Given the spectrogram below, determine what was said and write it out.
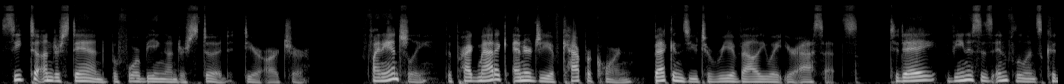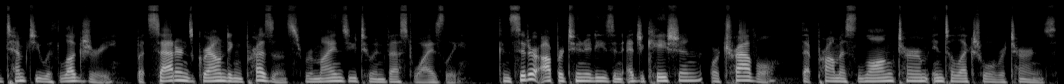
Seek to understand before being understood, dear Archer. Financially, the pragmatic energy of Capricorn beckons you to reevaluate your assets. Today, Venus's influence could tempt you with luxury, but Saturn's grounding presence reminds you to invest wisely. Consider opportunities in education or travel that promise long term intellectual returns.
